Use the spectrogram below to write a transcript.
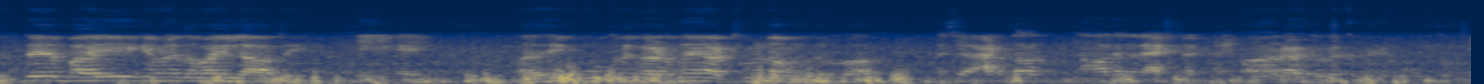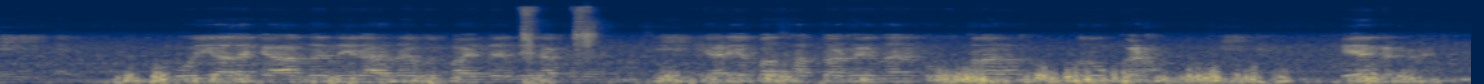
ਸਿੱਧੇ ਬਾਈ ਕਿਵੇਂ ਦਵਾਈ ਲਾਤੀ? ਠੀਕ ਹੈ ਜੀ। ਅਸੀਂ ਕਬੂਤਰ ਕੱਢਦੇ 8 ਮਹੀਨੇ ਹੁੰਦੇ ਬਾਅਦ। ਅੱਛਾ 8 ਤੋਂ 9 ਦਿਨ ਰੈਸਟ ਰੱਖਣੇ ਹਾਂ। ਰੱਖ ਰੱਖਣੇ ਠੀਕ ਹੈ ਕੋਈ ਵਾਲਾ 4 ਦਿਨ ਦੀ ਰੱਖਦਾ ਕੋਈ 5 ਦਿਨ ਦੀ ਰੱਖਦਾ। ਠੀਕ ਹੈ। ਯਾਰੀ ਆਪਾਂ 7-8 ਦਿਨ ਕਬੂਤਰ ਰੋਕਣਾ। ਠੀਕ ਹੈ। ਫੇਰ ਕੱਢਣਾ।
